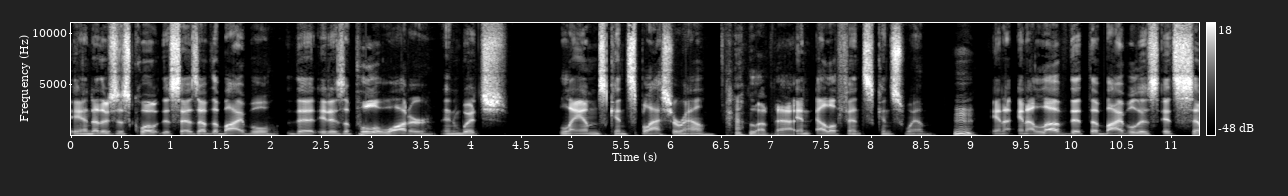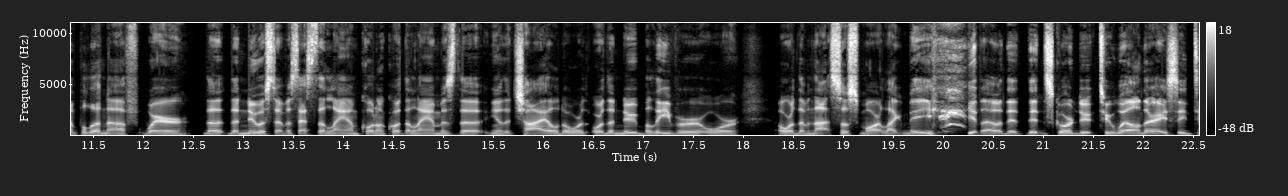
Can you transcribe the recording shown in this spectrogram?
And there's this quote that says of the Bible that it is a pool of water in which lambs can splash around. I love that. And elephants can swim. Hmm. And and I love that the Bible is it's simple enough where the the newest of us that's the lamb quote unquote the lamb is the you know the child or or the new believer or or the not so smart like me you know that didn't score do, too well on their ACT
